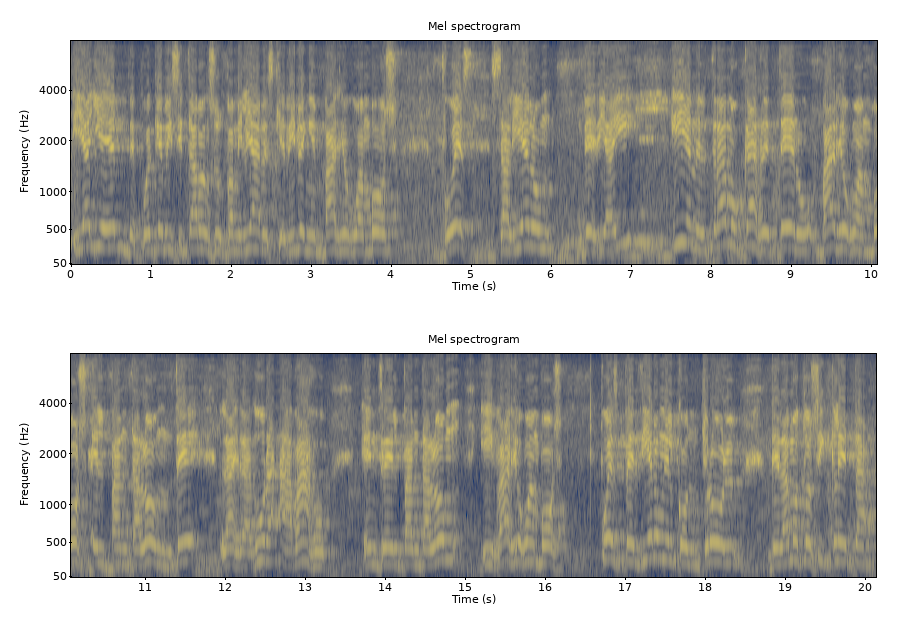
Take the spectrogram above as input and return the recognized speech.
Y ayer, después que visitaban sus familiares que viven en barrio Juan Bosch, pues salieron desde ahí y en el tramo carretero, barrio Juan Bosch, el pantalón de la herradura abajo, entre el pantalón y barrio Juan Bosch, pues perdieron el control de la motocicleta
